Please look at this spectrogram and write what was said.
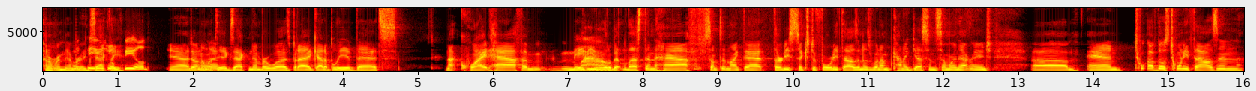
I don't remember what's exactly. field? Yeah, I don't know what the exact number was, but I gotta believe that's not quite half, um, maybe a little bit less than half, something like that. Thirty-six to forty thousand is what I'm kind of guessing, somewhere in that range. Um, and tw- of those twenty thousand,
